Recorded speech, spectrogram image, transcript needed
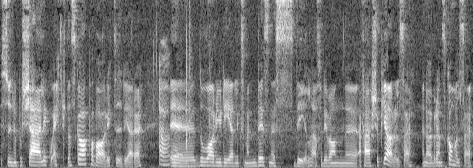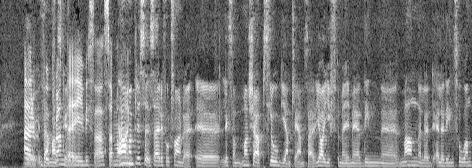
synen på kärlek och äktenskap har varit tidigare. Ja. Eh, då var det ju det liksom en business deal, alltså det var en eh, affärsuppgörelse, en överenskommelse. eh, Är man fortfarande skulle- i vissa Ja sammanhang. men precis, är det fortfarande. Eh, liksom, man köpslog egentligen. Så här, jag gifter mig med din eh, man eller, eller din son.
